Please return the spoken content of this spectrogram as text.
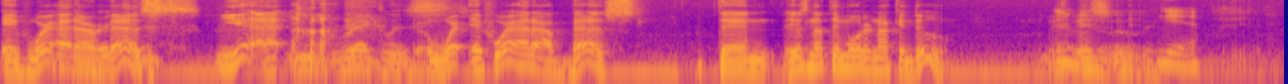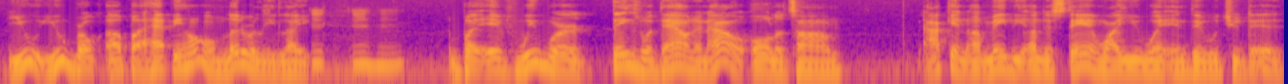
if we're at our Reckless. best, yeah, Reckless. if we're at our best, then there's nothing more than I can do. It's- it's- Yeah. you you broke up a happy home, literally. Like, but if we were things were down and out all the time, I can uh, maybe understand why you went and did what you did.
